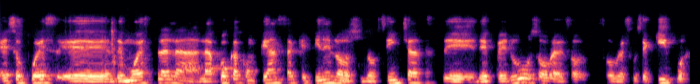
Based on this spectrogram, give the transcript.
eso pues eh, demuestra la, poca confianza que tienen los, los hinchas de, de Perú sobre, sobre sus equipos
